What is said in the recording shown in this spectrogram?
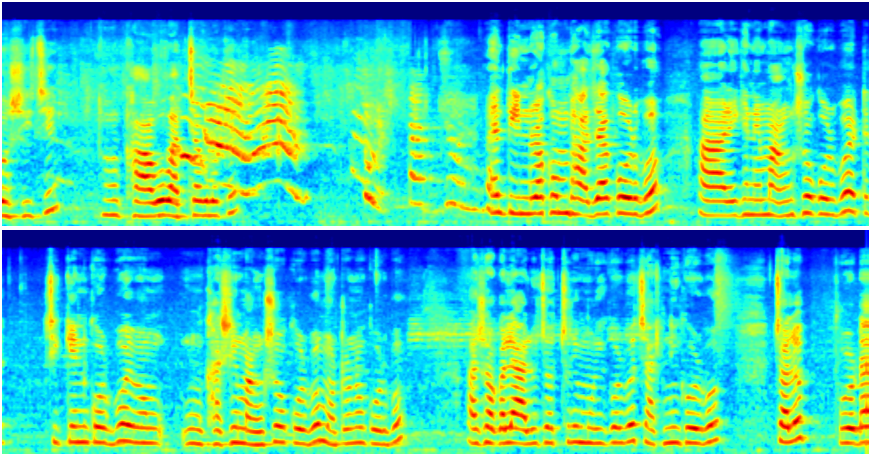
বসিয়েছি। খাওয়াবো বাচ্চাগুলোকে। হ্যাঁ তিন রকম ভাজা করব। আর এখানে মাংস করব। একটা চিকেন করব এবং খাসির মাংসও করব, মটনও করব। আর সকালে আলু চচ্চড়ি, মুড়ি করব, চাটনি করব। চলো পুরোটা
